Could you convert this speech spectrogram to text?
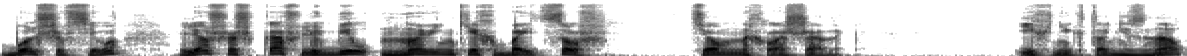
Больше всего Лёша Шкаф любил новеньких бойцов, темных лошадок. Их никто не знал,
